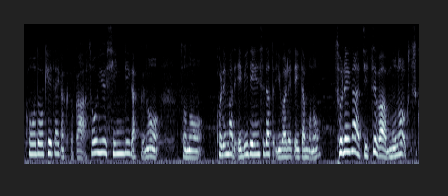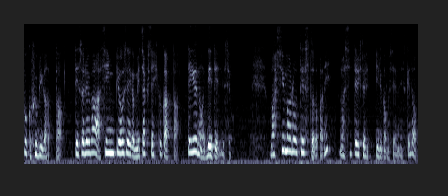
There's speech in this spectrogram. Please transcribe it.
行動経済学とかそういう心理学のそのこれまでエビデンスだと言われていたものそれが実はものすごく不備があった。でそれは信憑性がめちゃくちゃ低かった。っていうのが出てんですよ。マシュマロテストとかね、まあ、知ってる人いるかもしれないですけど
